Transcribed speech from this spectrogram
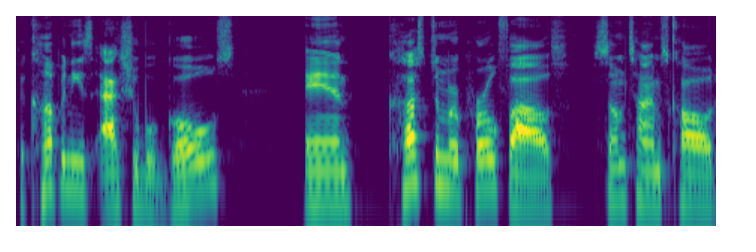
the company's actual goals, and customer profiles, sometimes called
